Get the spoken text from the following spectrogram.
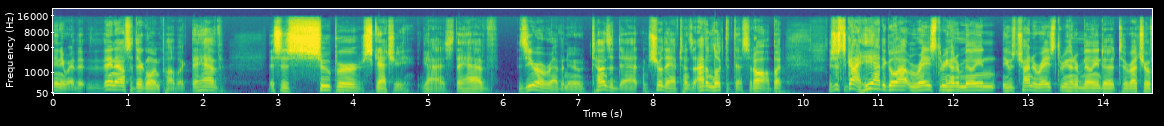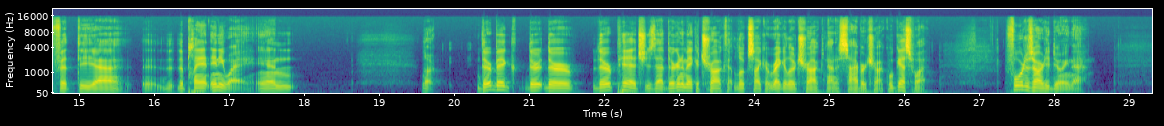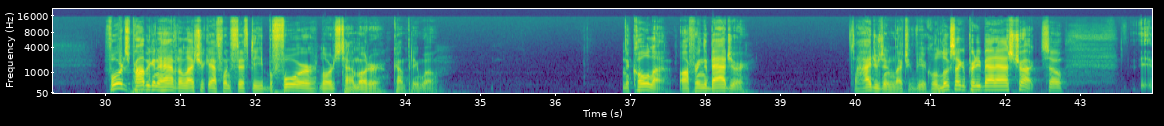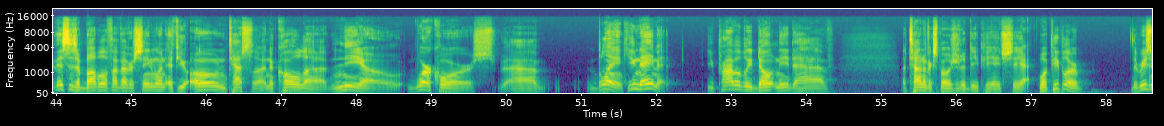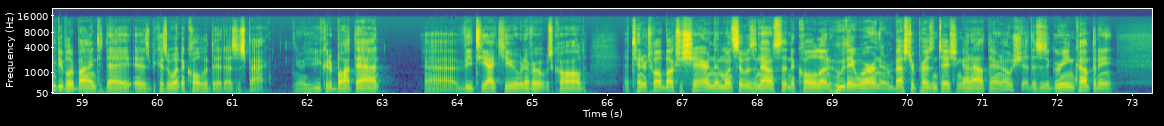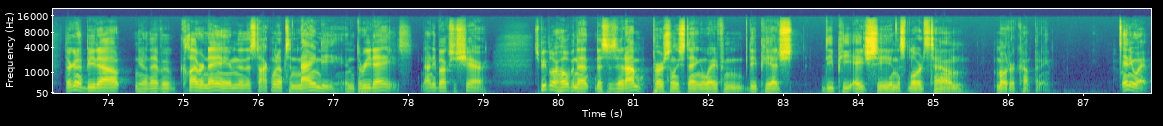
anyway, they announced that they're going public. They have this is super sketchy, guys. They have zero revenue, tons of debt. I'm sure they have tons. Of, I haven't looked at this at all, but it's just a guy. He had to go out and raise 300 million. He was trying to raise 300 million to, to retrofit the, uh, the the plant anyway. And look, their big their their their pitch is that they're going to make a truck that looks like a regular truck, not a cyber truck. Well, guess what? Ford is already doing that. Ford's probably going to have an electric F 150 before Lordstown Motor Company will. Nikola offering the Badger. It's a hydrogen electric vehicle. It looks like a pretty badass truck. So, this is a bubble if I've ever seen one. If you own Tesla, Nikola, NIO, Workhorse, uh, Blink, you name it, you probably don't need to have a ton of exposure to DPHC. What people are the reason people are buying today is because of what Nikola did as a SPAC. You know, you could have bought that uh, VTIQ, whatever it was called, at 10 or 12 bucks a share. And then once it was announced that Nikola and who they were and their investor presentation got out there, and oh shit, this is a green company, they're going to beat out, you know, they have a clever name. And the stock went up to 90 in three days, 90 bucks a share. So people are hoping that this is it. I'm personally staying away from DPH, DPHC and this Lordstown Motor Company. Anyway,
